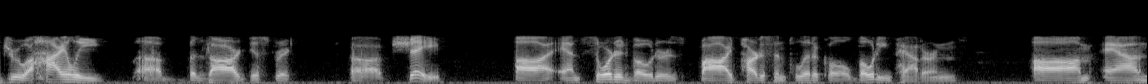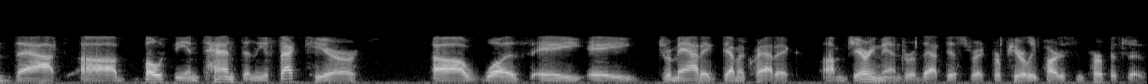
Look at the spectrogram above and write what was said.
drew a highly uh, bizarre district uh, shape uh, and sorted voters by partisan political voting patterns, um, and that both the intent and the effect here was a, a dramatic Democratic um, gerrymander of that district for purely partisan purposes.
